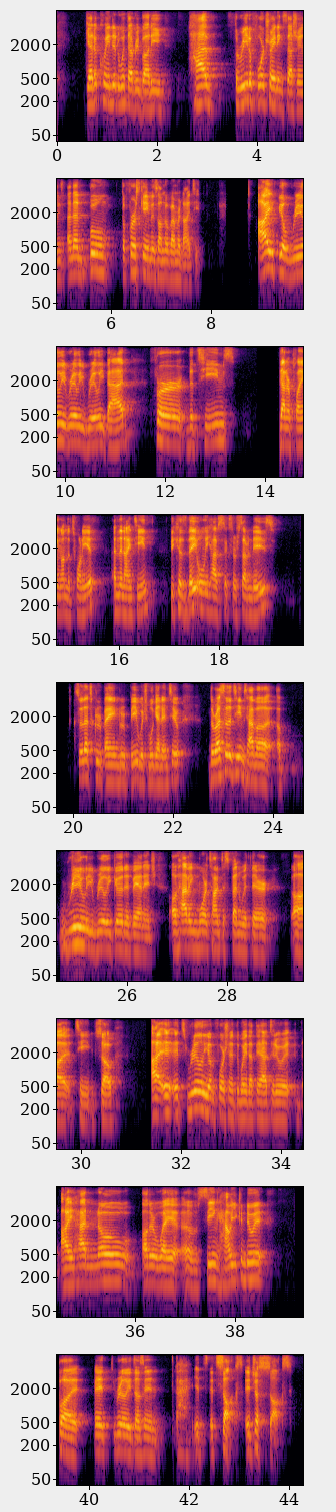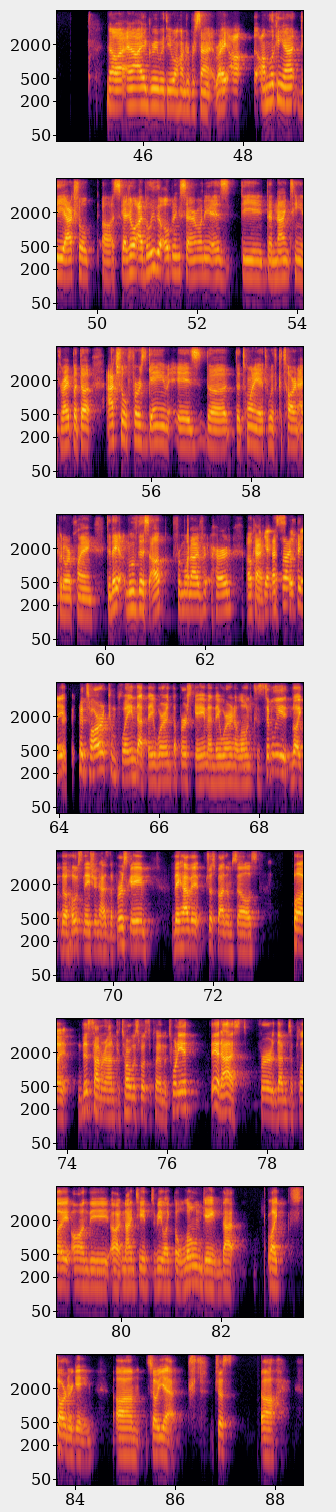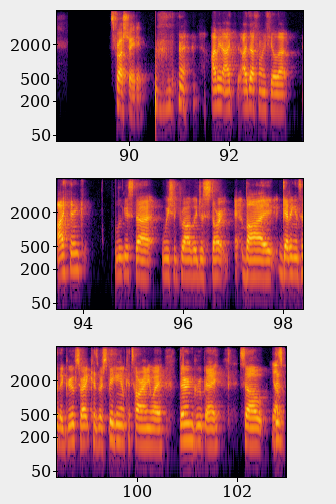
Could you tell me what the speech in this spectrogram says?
get acquainted with everybody, have three to four training sessions, and then boom, the first game is on November 19th. I feel really, really, really bad for the teams that are playing on the 20th and the 19th because they only have six or seven days. So that's Group A and Group B, which we'll get into. The rest of the teams have a, a really, really good advantage of having more time to spend with their uh, team. So I, it, it's really unfortunate the way that they had to do it. I had no other way of seeing how you can do it, but it really doesn't. It it sucks. It just sucks. No, and I agree with you 100%, right? I, I'm looking at the actual uh, schedule. I believe the opening ceremony is the the 19th, right? But the actual first game is the the 20th with Qatar and Ecuador playing. Did they move this up from what I've heard? Okay, yeah, that's what I figured. They, Qatar complained that they weren't the first game and they weren't alone because typically, like the host nation has the first game, they have it just by themselves. But this time around, Qatar was supposed to play on the 20th. They had asked for them to play on the uh, 19th to be like the lone game, that like starter game. Um, so yeah, just uh, it's frustrating. I mean, I I definitely feel that. I think Lucas, that we should probably just start by getting into the groups, right? Because we're speaking of Qatar anyway. They're in Group A. So yep. this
